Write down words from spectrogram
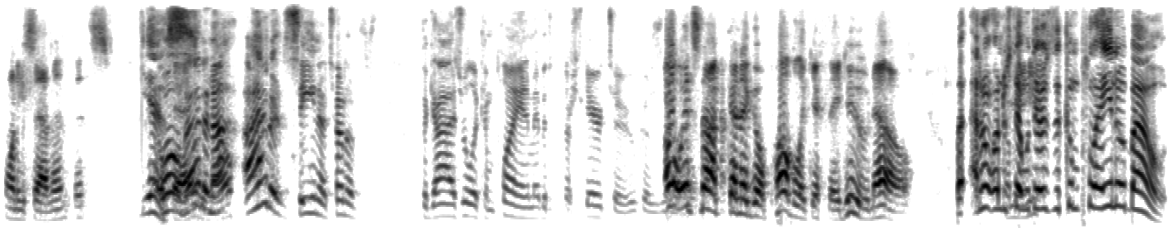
27th. It's yeah. well, Okay, that you and I. I haven't seen a ton of the guys really complain. Maybe they're scared to because. oh, it's not going to go public if they do. No. But I don't understand mean, what you- there's to complain about.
